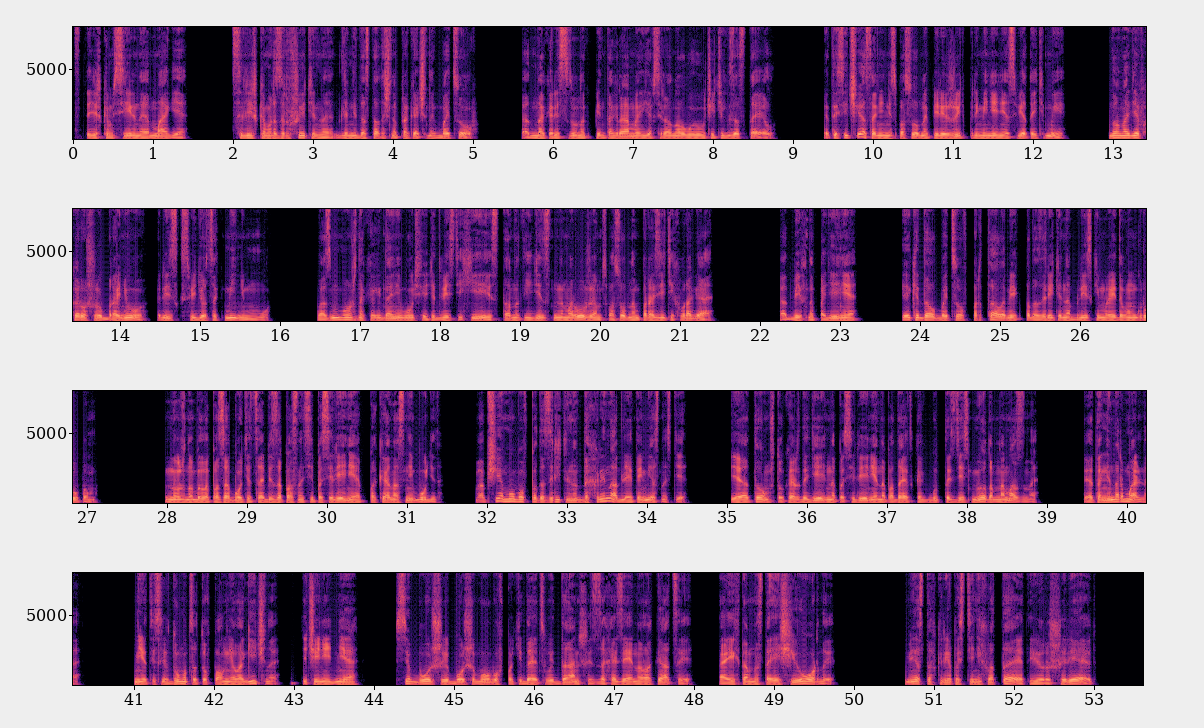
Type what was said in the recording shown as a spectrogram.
Слишком сильная магия, слишком разрушительно для недостаточно прокачанных бойцов. Однако рисунок пентаграммы я все равно выучить их заставил. Это сейчас они не способны пережить применение света и тьмы, но, надев хорошую броню, риск сведется к минимуму. Возможно, когда-нибудь эти две стихии станут единственным оружием, способным поразить их врага. Отбив нападение, я кидал бойцов порталами к подозрительно близким рейдовым группам. Нужно было позаботиться о безопасности поселения, пока нас не будет. Вообще мобов подозрительно до хрена для этой местности. И о том, что каждый день на поселение нападают, как будто здесь медом намазано. Это ненормально. Нет, если вдуматься, то вполне логично. В течение дня все больше и больше мобов покидают свой данж из-за хозяина локации, а их там настоящие орды. Места в крепости не хватает, ее расширяют.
